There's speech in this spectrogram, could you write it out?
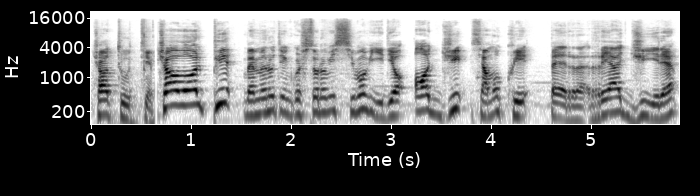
Ciao a tutti. Ciao Volpi. Benvenuti in questo nuovissimo video. Oggi siamo qui per reagire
